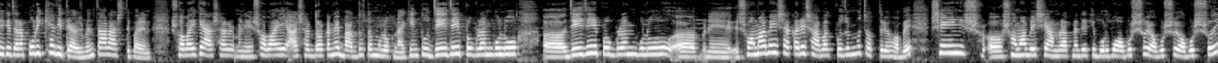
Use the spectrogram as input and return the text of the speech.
থেকে যারা পরীক্ষা দিতে আসবেন, তারা আসতে পারেন। সবাইকে আসার মানে সবাই আসার দরকার নেই, বাধ্যতামূলক না কিন্তু যে যেই প্রোগ্রামগুলো যেই যেই প্রোগ্রামগুলো মানে সমাবেশ আকারে শাহবাগ প্রজন্ম চত্বরে হবে, সেই সমাবেশে আমরা আপনাদেরকে বলব অবশ্যই অবশ্যই অবশ্যই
